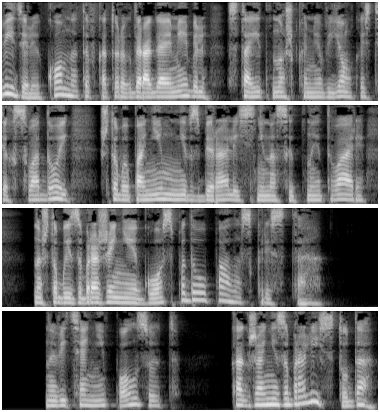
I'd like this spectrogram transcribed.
видели комнаты, в которых дорогая мебель стоит ножками в емкостях с водой, чтобы по ним не взбирались ненасытные твари, но чтобы изображение Господа упало с креста. Но ведь они ползают. Как же они забрались туда?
